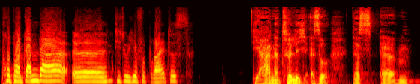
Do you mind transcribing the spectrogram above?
Propaganda, äh, die du hier verbreitest? Ja, natürlich. Also das, ähm,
